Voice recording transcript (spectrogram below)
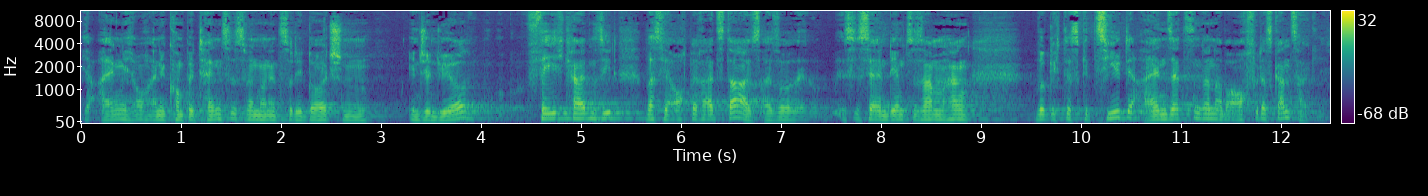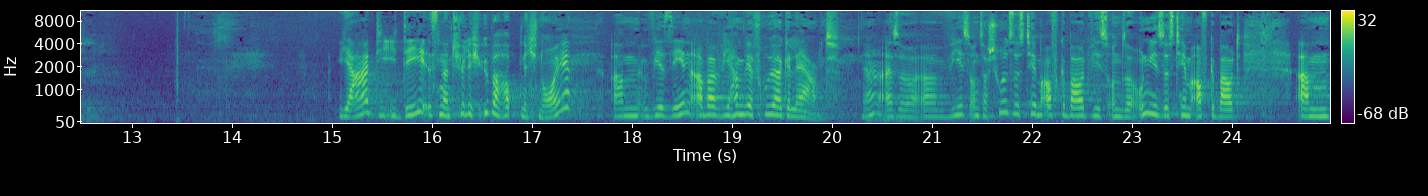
ja eigentlich auch eine Kompetenz ist, wenn man jetzt so die deutschen Ingenieurfähigkeiten sieht, was ja auch bereits da ist. Also es ist ja in dem Zusammenhang wirklich das gezielte Einsetzen dann aber auch für das Ganzheitliche. Ja, die Idee ist natürlich überhaupt nicht neu. Ähm, wir sehen aber, wie haben wir früher gelernt? Ja, also äh, wie ist unser Schulsystem aufgebaut, wie ist unser Unisystem aufgebaut? Ähm,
